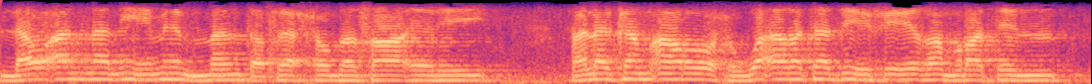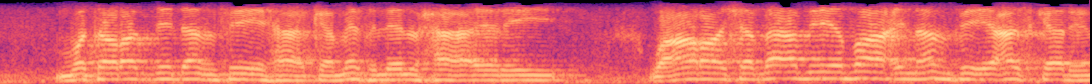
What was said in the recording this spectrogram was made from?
لو أنني ممن تصح بصائري فلكم أروح وأغتدي في غمرة مترددا فيها كمثل الحائر وأرى شبابي ضاعنا في عسكر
